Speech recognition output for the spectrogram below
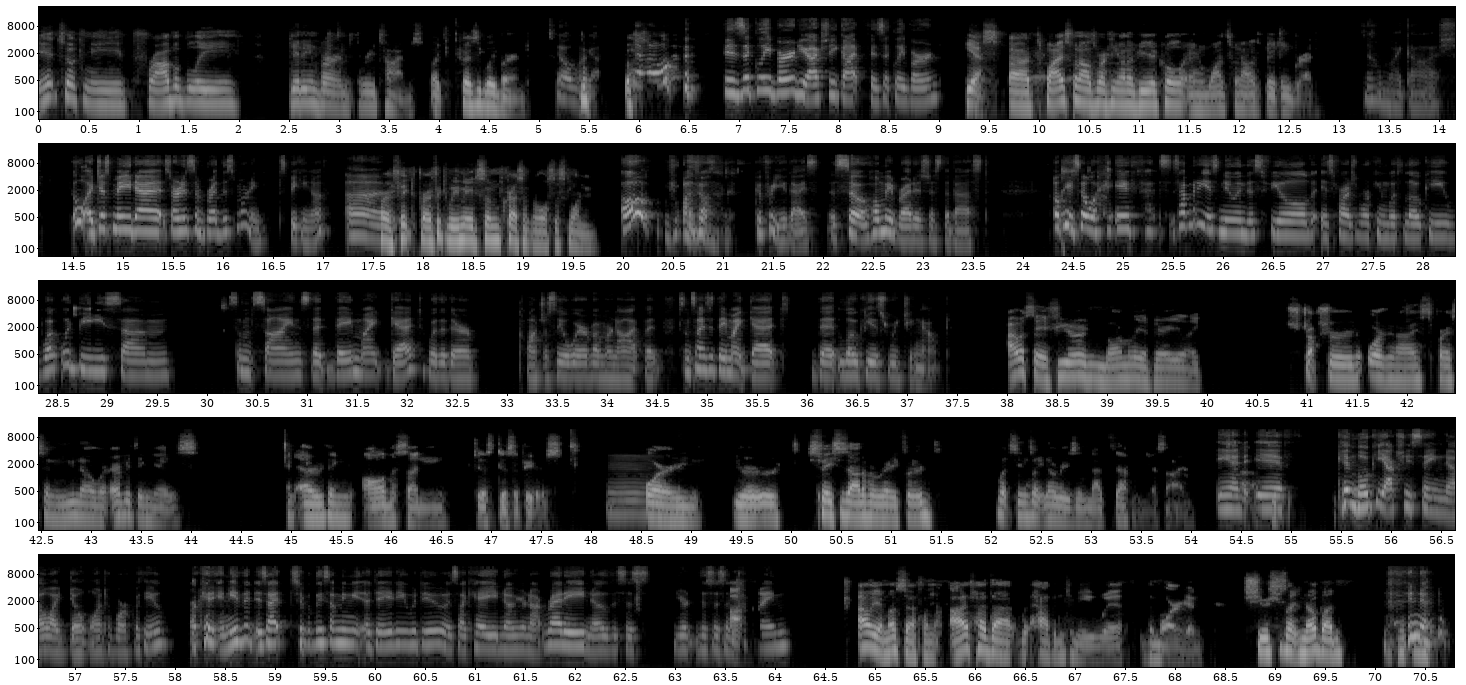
it took me probably getting burned three times, like physically burned. Oh my god. no. physically burned? You actually got physically burned? Yes. Uh twice when I was working on a vehicle and once when I was baking bread. Oh my gosh. Oh, I just made uh started some bread this morning. Speaking of, um, perfect, perfect. We made some crescent rolls this morning. Oh, good for you guys. So homemade bread is just the best. Okay, so if somebody is new in this field as far as working with Loki, what would be some some signs that they might get, whether they're consciously aware of them or not, but some signs that they might get that Loki is reaching out? I would say if you're normally a very like structured, organized person and you know where everything is, and everything all of a sudden just disappears. Mm. Or your space is out of array for what seems like no reason. That's definitely a sign. And uh, if can Loki actually say no, I don't want to work with you? Or can any of it is that typically something a deity would do? Is like, hey, no, you're not ready. No, this is your this isn't uh, time. Oh yeah, most definitely. I've had that happen to me with the Morrigan. She was just like, no, bud. no.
